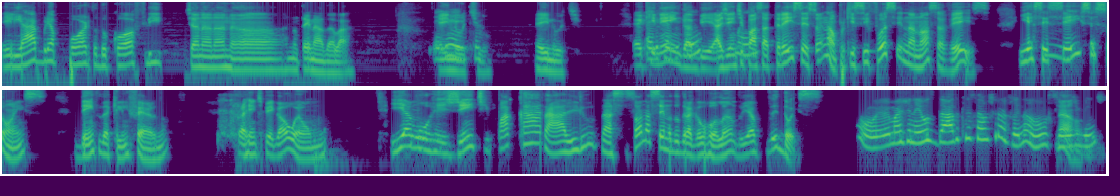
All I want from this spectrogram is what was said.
ele abre a porta do cofre, tchananã, não tem nada lá. É inútil. É inútil. É que Ele nem? Gabi, a gente passa três sessões. Não, porque se fosse na nossa vez, ia ser Hum. seis sessões dentro daquele inferno pra gente pegar o elmo. Ia Hum. morrer gente pra caralho. na- só na cena do dragão rolando ia ver dois. Bom, eu imaginei os dados que eles estavam tirando. Eu falei, não, Não. de 20.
